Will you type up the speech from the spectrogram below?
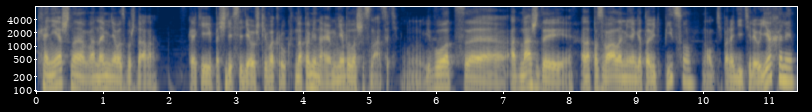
конечно, она меня возбуждала как и почти все девушки вокруг. Напоминаю, мне было 16. И вот э, однажды она позвала меня готовить пиццу. Ну, типа родители уехали.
